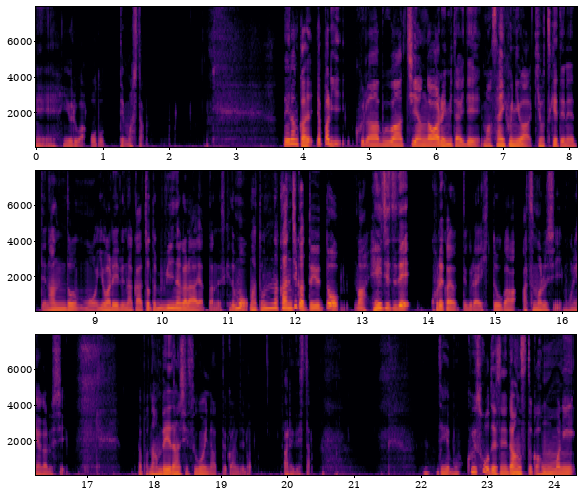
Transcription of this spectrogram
えー、夜は踊ってました。で、なんか、やっぱり、クラブは治安が悪いみたいで、まあ、財布には気をつけてねって何度も言われる中、ちょっとビビりながらやったんですけども、まあ、どんな感じかというと、まあ、平日でこれかよってぐらい人が集まるし、盛り上がるし、やっぱ南米男子すごいなって感じの、あれでした。で、僕、そうですね、ダンスとかほんまに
